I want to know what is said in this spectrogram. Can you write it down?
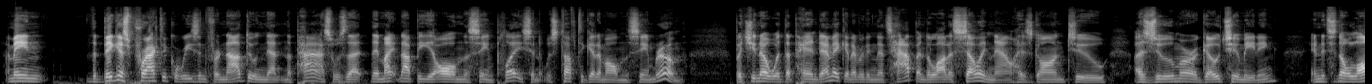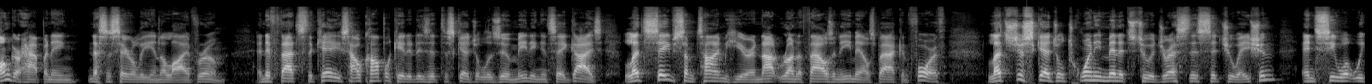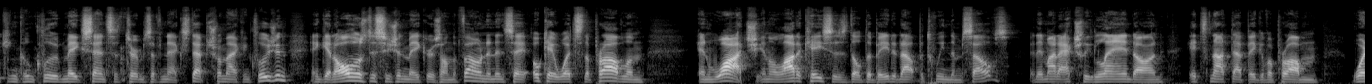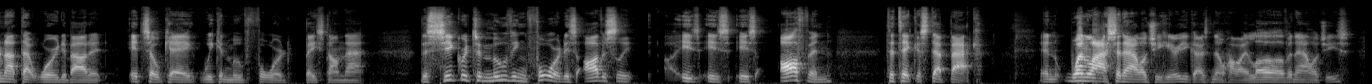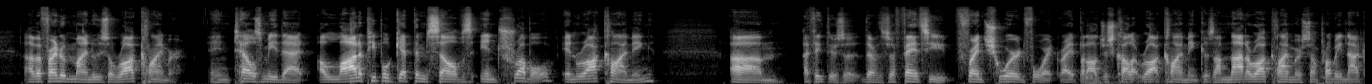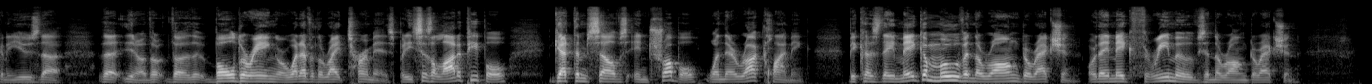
I mean, the biggest practical reason for not doing that in the past was that they might not be all in the same place and it was tough to get them all in the same room. But you know, with the pandemic and everything that's happened, a lot of selling now has gone to a Zoom or a GoToMeeting, and it's no longer happening necessarily in a live room. And if that's the case, how complicated is it to schedule a Zoom meeting and say, guys, let's save some time here and not run a thousand emails back and forth. Let's just schedule 20 minutes to address this situation and see what we can conclude makes sense in terms of next steps from that conclusion and get all those decision makers on the phone and then say, okay, what's the problem? And watch. In a lot of cases, they'll debate it out between themselves. And they might actually land on it's not that big of a problem. We're not that worried about it. It's okay. We can move forward based on that. The secret to moving forward is obviously is is is often to take a step back. And one last analogy here. You guys know how I love analogies. I have a friend of mine who's a rock climber and tells me that a lot of people get themselves in trouble in rock climbing. Um, I think there's a there's a fancy French word for it, right? But I'll just call it rock climbing because I'm not a rock climber, so I'm probably not going to use the the you know the, the the bouldering or whatever the right term is. But he says a lot of people get themselves in trouble when they're rock climbing because they make a move in the wrong direction or they make three moves in the wrong direction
